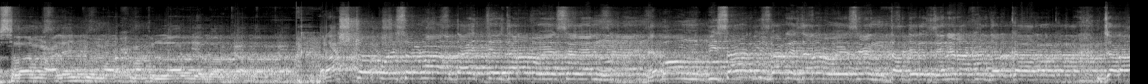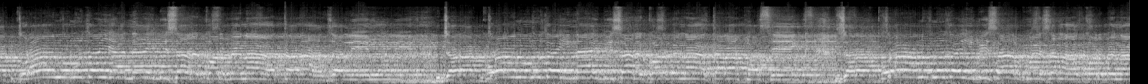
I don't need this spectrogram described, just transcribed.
আসসালামু আলাইকুম রহমতুল্লাহ রাষ্ট্র পরিচালনার দায়িত্বে যারা রয়েছেন এবং বিচার বিভাগে যারা রয়েছেন, তাদের জেনে রাখা দরকার, যারা কোরআন অনুযায়ী ন্যায় বিচার করবে না, তারা জালিম। যারা কোরআন অনুযায়ী ন্যায় বিচার করবে না, তারা ফাসিক। যারা কোরআন অনুযায়ী বিচার ফয়সালা করবে না,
